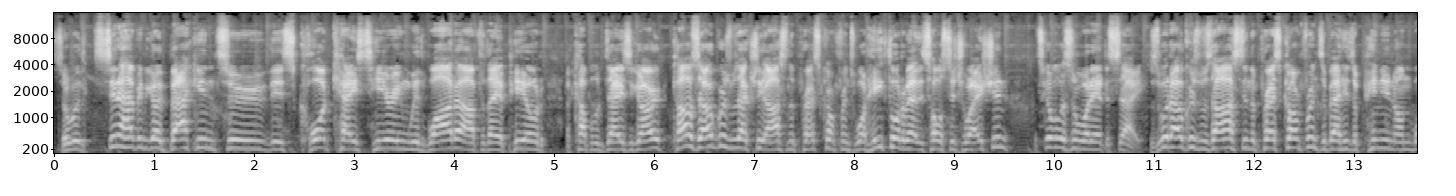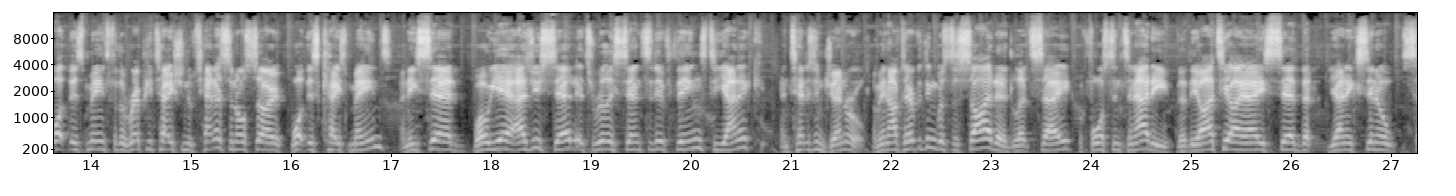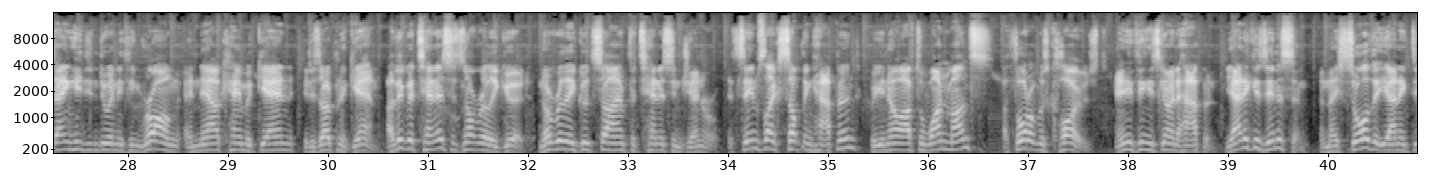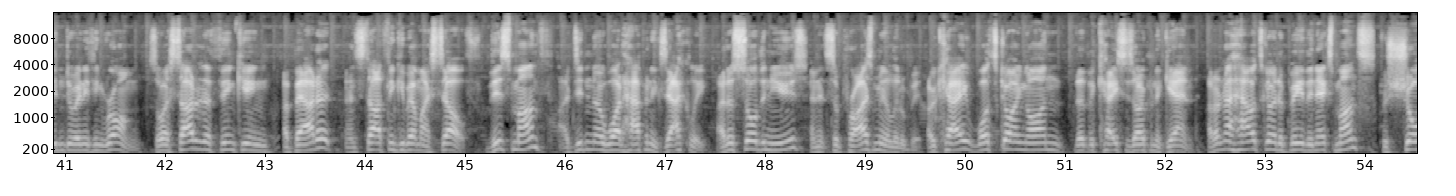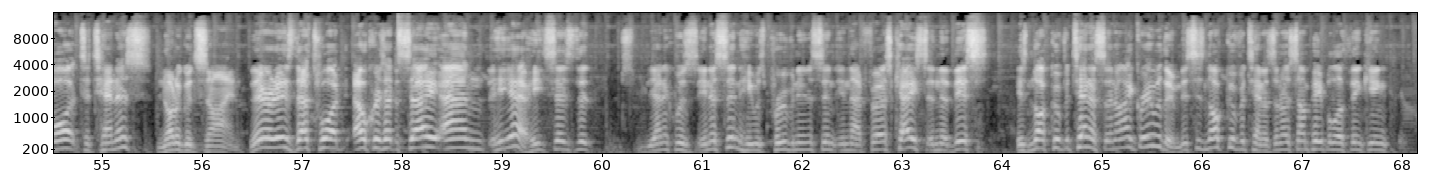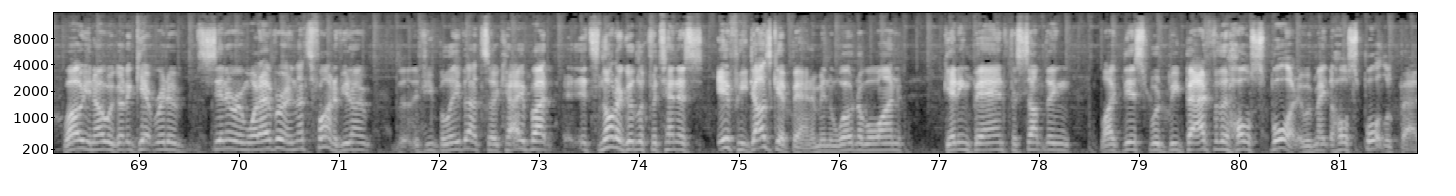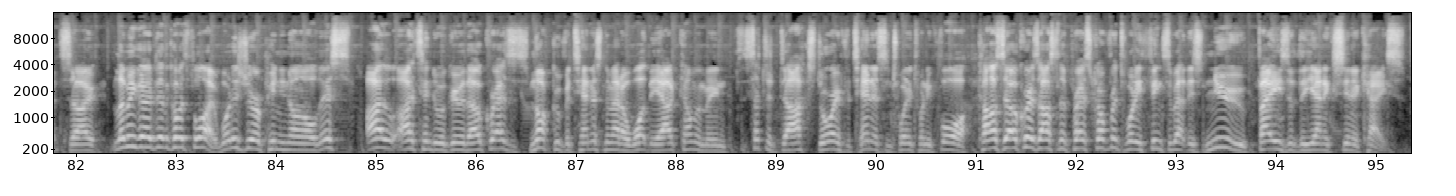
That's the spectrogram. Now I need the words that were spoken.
So with Sinner having to go back into this court case hearing with WADA after they appealed a couple of days ago, Carlos Alcaraz was actually asked in the press conference what he thought about this whole situation. Let's go listen to what he had to say. This is what Alcaraz was asked in the press conference about his opinion on what this means for the reputation of tennis and also what this case means. And he said, well, yeah, as you said, it's really sensitive things to Jannik and tennis in general. I mean, after everything was decided, let's say, before Cincinnati, that the ITIA said that Jannik Sinner saying he didn't do anything wrong and now came again, it is open again. I think for tennis, it's not really good. Not really a good sign for tennis in general. It seems like something happened, but you know, after one month, I thought it was closed. Anything is going to happen. Jannik is innocent and they saw that Jannik didn't do anything wrong. So I started thinking about it and start thinking about myself. This month, I didn't know what happened exactly. I just saw the news and it surprised me a little bit. Okay, what's going on that the case is open again? I don't know how it's going to be the next months. For sure, to tennis, not a good sign. There it is. That's what Alcaraz had to say. And yeah, he says that Jannik was innocent. He was proven innocent in that first case and that this is not good for tennis, and I agree with him. This is not good for tennis. I know some people are thinking, well, you know, we've got to get rid of Sinner and whatever, and that's fine if you don't, if you believe that's okay. But it's not a good look for tennis if he does get banned. I mean, the world number one getting banned for something like this would be bad for the whole sport. It would make the whole sport look bad. So let me go to the comments below. What is your opinion on all this? I, I tend to agree with Alcaraz. It's not good for tennis no matter what the outcome. I mean, it's such a dark story for tennis in 2024. Carlos Alcaraz asked in the press conference what he thinks about this new phase of the Jannik Sinner case.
